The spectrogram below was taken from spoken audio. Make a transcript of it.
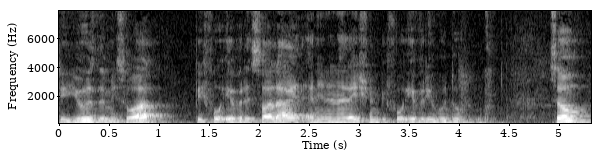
to use the miswak before every salah and in a narration before every wudu. So,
